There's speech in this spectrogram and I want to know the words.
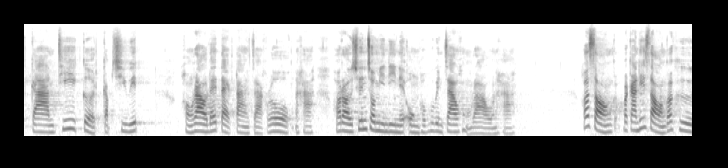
ตุการณ์ที่เกิดกับชีวิตของเราได้แตกต่างจากโลกนะคะ เพราะเราชื่นชมยินดีในองค์พระผู้เป็นเจ้าของเรานะคะ ข้อ 2 ประการที่ 2 ก็คือ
